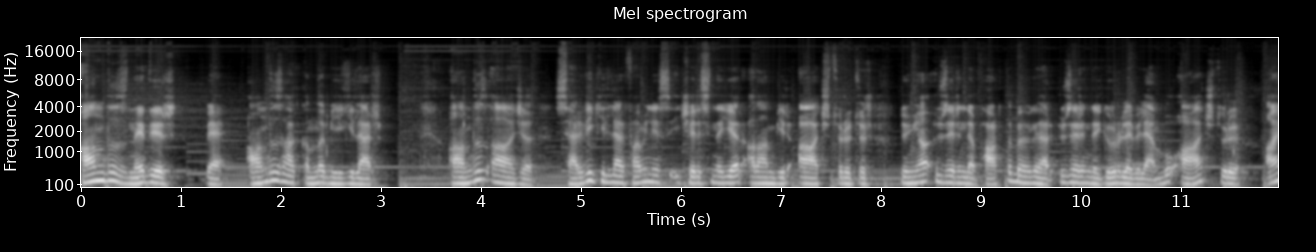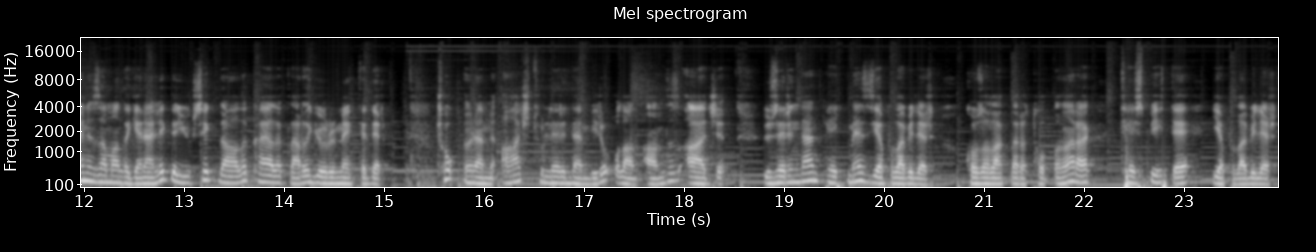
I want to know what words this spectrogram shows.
Andız nedir ve andız hakkında bilgiler. Andız ağacı, Servigiller familyası içerisinde yer alan bir ağaç türüdür. Dünya üzerinde farklı bölgeler üzerinde görülebilen bu ağaç türü aynı zamanda genellikle yüksek dağlık kayalıklarda görülmektedir. Çok önemli ağaç türlerinden biri olan andız ağacı üzerinden pekmez yapılabilir. Kozalakları toplanarak tesbih de yapılabilir.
